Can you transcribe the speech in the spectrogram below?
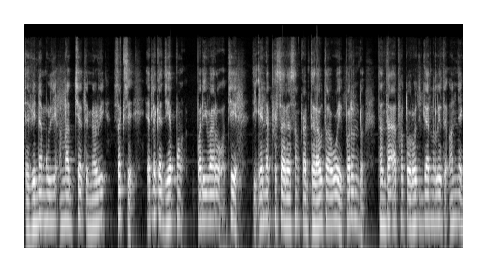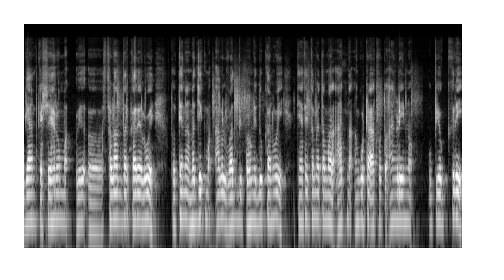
તે વિનામૂલ્ય અનાજ છે તે મેળવી શકશે. એટલે કે જે પણ પરિવારો છે તે એનએફએસઆર રેશન કાર્ડ ધરાવતા હોય, પરંતુ ધંધા અથવા તો રોજગારના લીધે અન્ય ગામ કે શહેરોમાં સ્થળાંતર કરેલ હોય તો તેના નજીકમાં આવેલ વાજબી ભાવની દુકાન હોય, ત્યાંથી તમે તમારા હાથના અંગૂઠા અથવા તો આંગળીનો ઉપયોગ કરી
